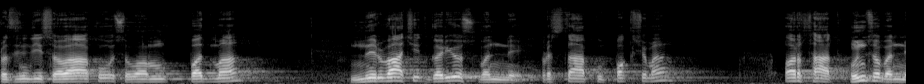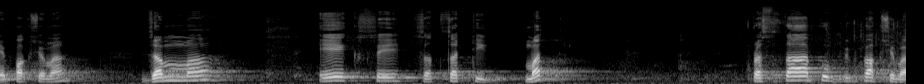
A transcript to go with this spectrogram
प्रतिनिधि सभा सभाको सभामुख पदमा निर्वाचित गरियोस् भन्ने प्रस्तावको पक्षमा अर्थात् हुन्छ भन्ने पक्षमा जम्मा एक सय सतसट्ठी मत प्रस्तावको विपक्षमा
